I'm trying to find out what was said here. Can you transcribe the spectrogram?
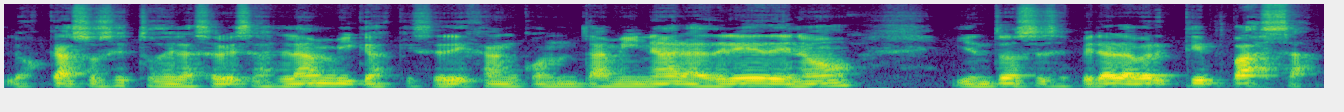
los casos estos de las cervezas lámbicas que se dejan contaminar adrede, ¿no? Y entonces esperar a ver qué pasa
